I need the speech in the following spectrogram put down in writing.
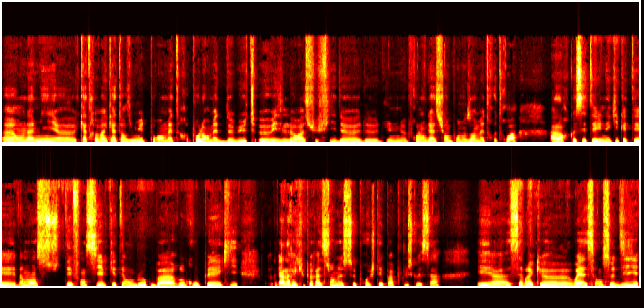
On a mis 94 minutes pour, en mettre, pour leur mettre deux buts. Eux, il leur a suffi d'une prolongation pour nous en mettre trois alors que c'était une équipe qui était vraiment défensive, qui était en bloc bas, regroupée, qui à la récupération ne se projetait pas plus que ça. Et euh, c'est vrai que ouais, on se dit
